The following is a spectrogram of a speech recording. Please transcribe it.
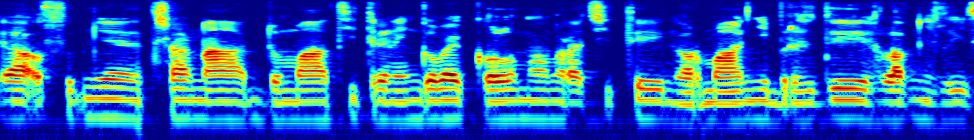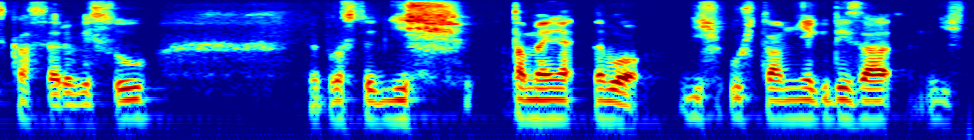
já osobně třeba na domácí tréninkové kolo mám radši ty normální brzdy, hlavně z hlediska servisu. Je prostě když tam je, nebo když už tam někdy za, když,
